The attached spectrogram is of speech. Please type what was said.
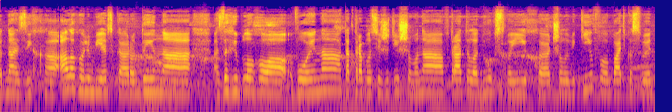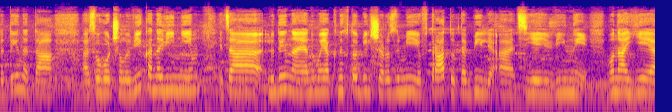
Одна з їх Алла Голюбєвська, родина загиблого воїна. Так трапилося в житті, що вона втратила двох своїх е, чоловіків, батька своєї дитини та е, свого чоловіка на війні. І ця людина, я думаю, як ніхто більше розуміє втрату та біль е, цієї війни. Вона є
